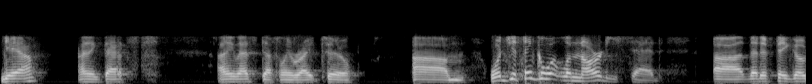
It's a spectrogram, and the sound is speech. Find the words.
Yeah, I think that's I think that's definitely right too. Um, what did you think of what Lunardi said? Uh, that if they go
